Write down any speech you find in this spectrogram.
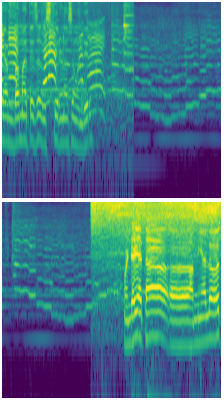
हे अंबामातेचं विस्तीर्ण असं मंदिर. मंडळी आता आम्ही आलो आहोत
